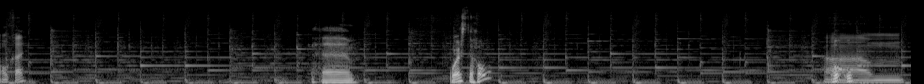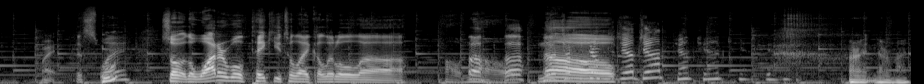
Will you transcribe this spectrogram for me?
Okay. Um, where's the hole? Oh. Um, right this way. So the water will take you to like a little. uh Oh no, Uh, uh, no. Jump, jump, jump, jump, jump, jump, jump. All right, never mind.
